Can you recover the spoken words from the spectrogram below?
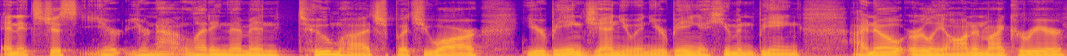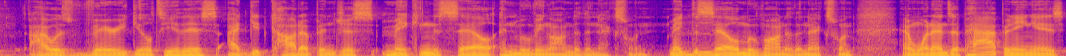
And it's just, you're, you're not letting them in too much, but you are, you're being genuine. You're being a human being. I know early on in my career, I was very guilty of this. I'd get caught up in just making the sale and moving on to the next one. Make mm-hmm. the sale, move on to the next one. And what ends up happening is,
